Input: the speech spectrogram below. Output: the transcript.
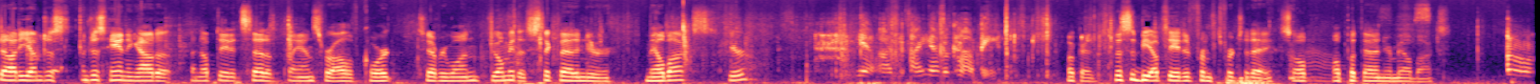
Dottie, I'm just I'm just handing out a, an updated set of plans for Olive Court to everyone. Do you want me to stick that in your mailbox here? Yeah, I, I have a copy. Okay, this would be updated from for today, so I'll I'll put that in your mailbox. Oh,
